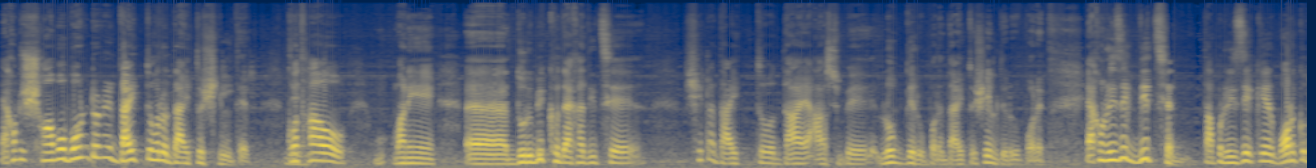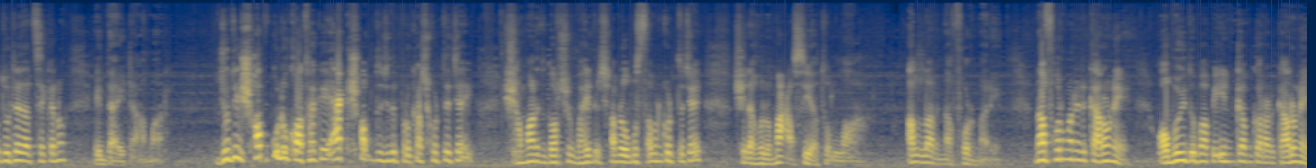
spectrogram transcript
এখন সমবন্টনের দায়িত্ব হলো দায়িত্বশীলদের। কোথাও মানে দুর্ভিক্ষ দেখা দিচ্ছে, সেটা দায়িত্ব দায় আসবে লোকদের উপরে, দায়িত্বশীলদের উপরে। এখন রিজিক দিচ্ছেন, তারপর রিজিকের বরকত উঠে যাচ্ছে কেন? এই দায়টা আমার। যদি সবগুলো কথাকে এক শব্দ যদি প্রকাশ করতে চাই, সম্মানিত দর্শক ভাইদের সামনে উপস্থাপন করতে চাই, সেটা হলো মা মাসিয়াতুল্লাহ, আল্লাহর নাফরমানি। নাফরমানির কারণে, অবৈধভাবে ইনকাম করার কারণে,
